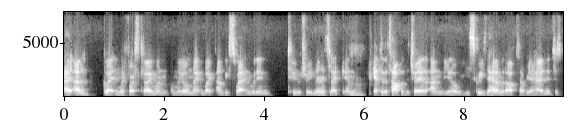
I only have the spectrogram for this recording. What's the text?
I, I'll go out in my first climb on, on my own mountain bike and be sweating within two or three minutes, like, and mm-hmm. get to the top of the trail, and you know, you squeeze the helmet off the top of your head, and it just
